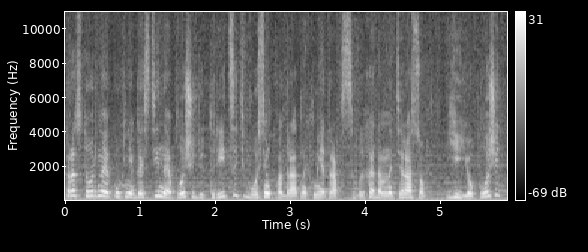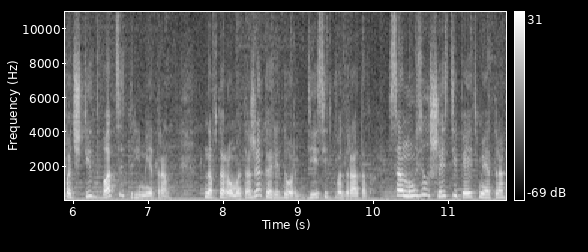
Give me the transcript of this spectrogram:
просторная кухня-гостиная площадью 38 квадратных метров с выходом на террасу. Ее площадь почти 23 метра. На втором этаже коридор 10 квадратов, санузел 6,5 метра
